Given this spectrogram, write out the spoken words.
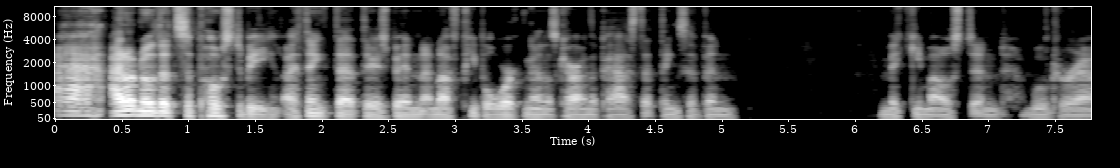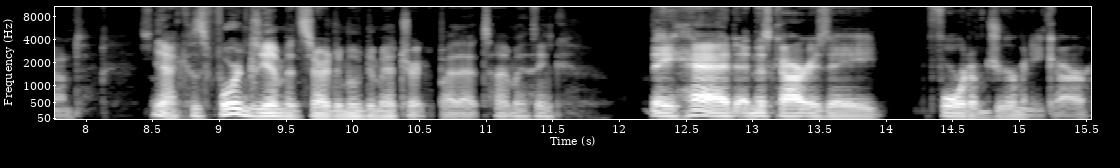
uh, I don't know that's supposed to be. I think that there's been enough people working on this car in the past that things have been Mickey Moused and moved around. So Yeah, because Ford and GM had started to move to metric by that time. I think. they had, and this car is a Ford of Germany car.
